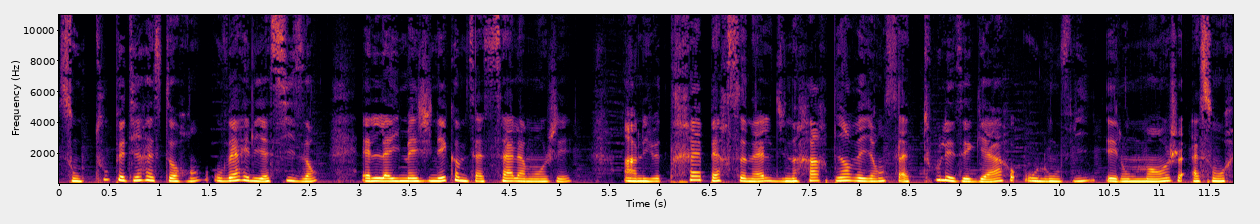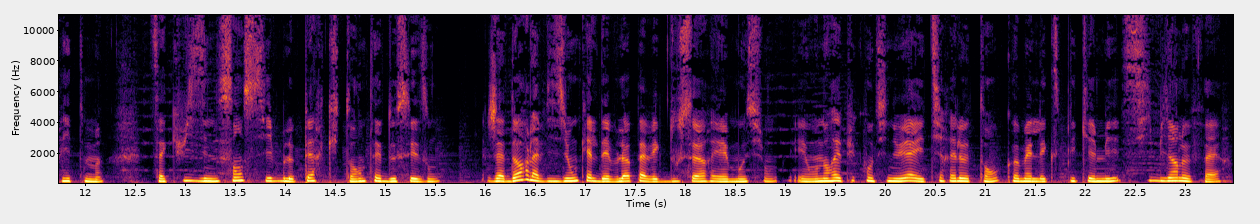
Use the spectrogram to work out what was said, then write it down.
Son tout petit restaurant, ouvert il y a six ans, elle l'a imaginé comme sa salle à manger. Un lieu très personnel d'une rare bienveillance à tous les égards où l'on vit et l'on mange à son rythme. Sa cuisine sensible, percutante et de saison. J'adore la vision qu'elle développe avec douceur et émotion, et on aurait pu continuer à étirer le temps comme elle l'expliquait mais si bien le faire.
